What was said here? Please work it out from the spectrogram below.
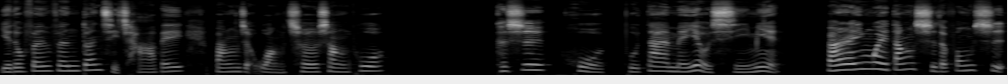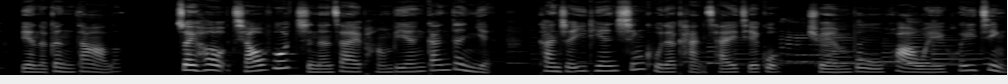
也都纷纷端起茶杯，帮着往车上泼。可是火不但没有熄灭，反而因为当时的风势变得更大了。最后，樵夫只能在旁边干瞪眼，看着一天辛苦的砍柴结果全部化为灰烬。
